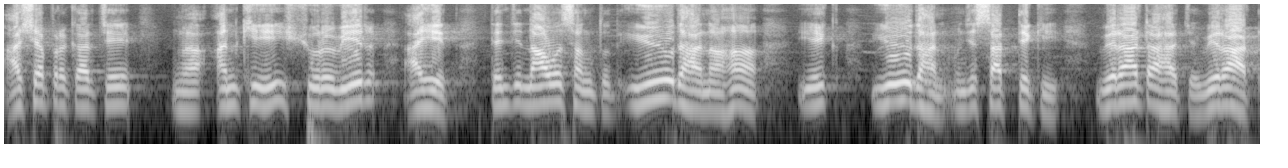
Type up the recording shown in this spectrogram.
अशा प्रकारचे आणखीही आणखी शूरवीर आहेत. त्यांची नावं सांगतो. युयुधानः एक युयुधान म्हणजे सात्यकी विराटहाचे विराट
